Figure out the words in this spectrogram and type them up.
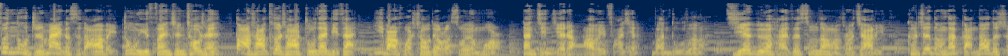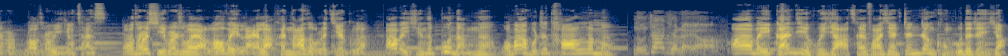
愤怒值 max 的阿伟终于翻身超神，大杀特杀主宰比赛，一把火烧掉了所有木偶。但紧接着阿伟发现完犊子了，杰哥还在送葬老头家里呢。可是等他赶到的时候，老头已经惨死。老头媳妇说呀，老伟来了，还拿走了杰哥。阿伟寻思不能啊，我爸不是瘫了吗？能站起来呀？阿伟赶紧回家，才发现真正恐怖的真相。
